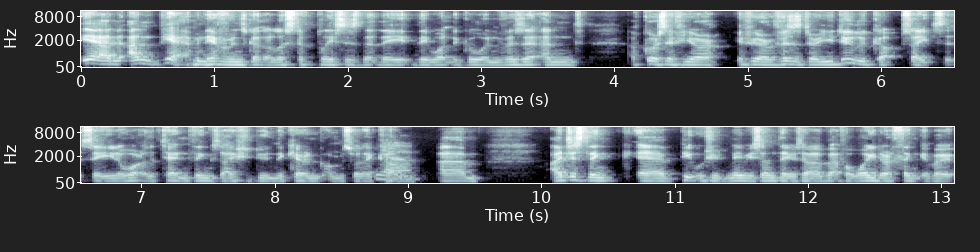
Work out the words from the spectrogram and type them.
yeah, and, and, yeah, I mean everyone's got their list of places that they they want to go and visit, and of course, if you're if you're a visitor, you do look up sites that say, you know, what are the ten things I should do in the Cairngorms when I come. Yeah. Um, I just think uh, people should maybe sometimes have a bit of a wider think about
